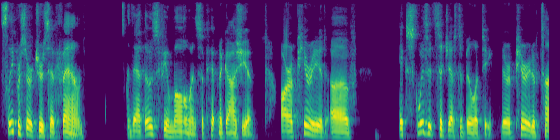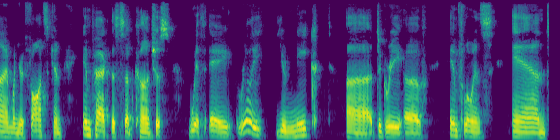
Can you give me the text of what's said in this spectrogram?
Sleep researchers have found that those few moments of hypnagogia are a period of exquisite suggestibility. They're a period of time when your thoughts can impact the subconscious with a really unique uh, degree of influence and,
